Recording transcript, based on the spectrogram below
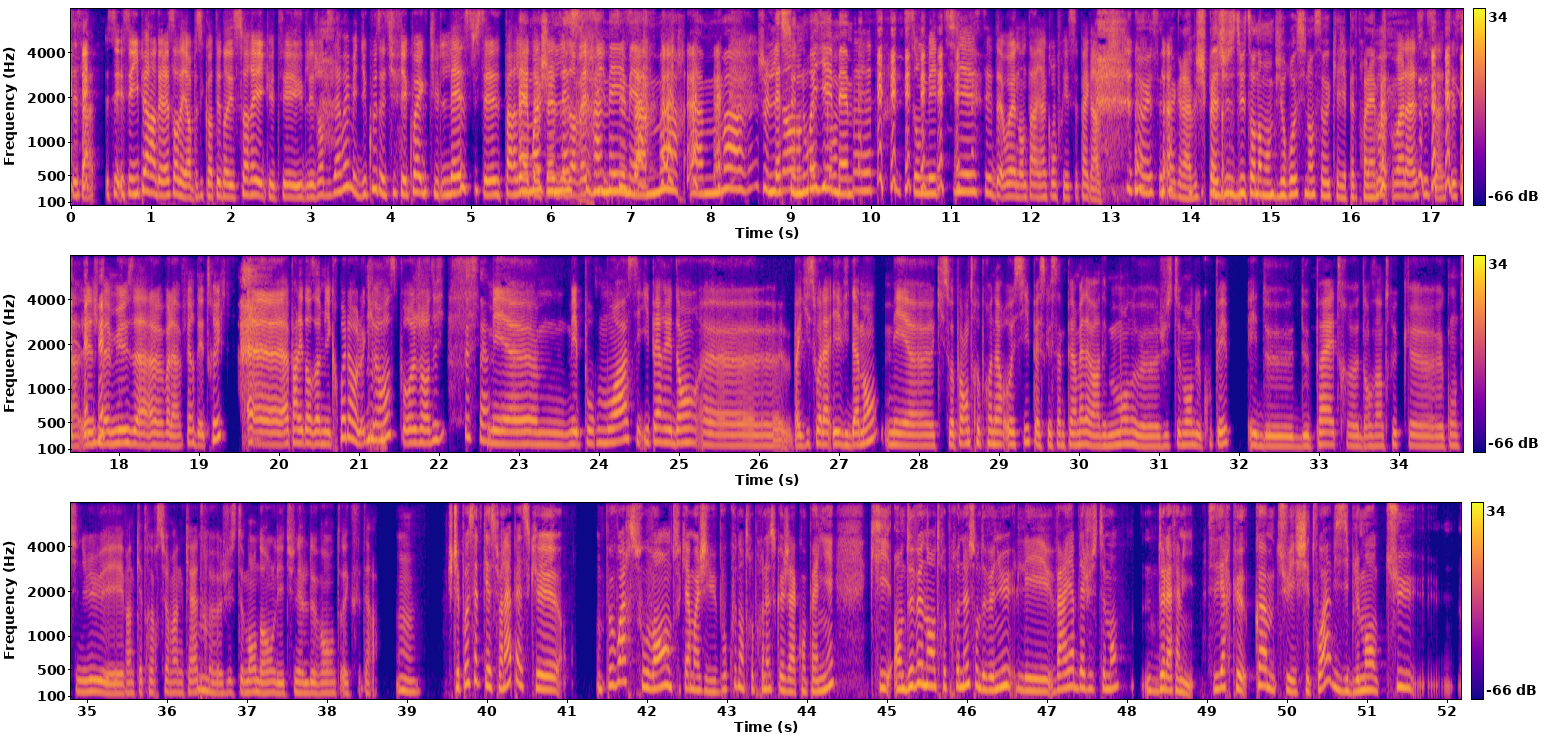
C'est ça. C'est hyper intéressant d'ailleurs parce que quand t'es dans des soirées et que t'es, les gens disent ah ouais mais du coup toi tu fais quoi et que tu le laisses, tu sais parler Eh, à ta moi, je place, le laisse ramer, mais ça? à mort, à mort. Je le laisse se Non, parce noyer même. fait, son métier, c'est de... Ouais, non, t'as rien compris, c'est pas grave. Ah oui, c'est pas grave. Je passe juste du temps dans mon bureau, sinon c'est ok, y a pas de problème. Vo- Voilà, c'est ça, c'est ça. Et je m'amuse à euh, voilà, faire des trucs, euh, à parler dans un micro, là, en l'occurrence, pour aujourd'hui. C'est ça. Mais, euh, mais pour moi, c'est hyper aidant euh, bah, qu'il soit là, évidemment, mais euh, qu'il soit pas entrepreneur aussi, parce que ça me permet d'avoir des moments, euh, justement, de couper et de ne pas être dans un truc euh, continu et 24 heures sur 24, Mm. euh, justement, dans les tunnels de vente, etc. Hmm. Je te pose cette question-là parce que on peut voir souvent, en tout cas moi j'ai eu beaucoup d'entrepreneuses que j'ai accompagnées, qui en devenant entrepreneuses sont devenues les variables d'ajustement de la famille. C'est-à-dire que comme tu es chez toi, visiblement tu,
